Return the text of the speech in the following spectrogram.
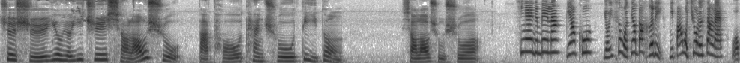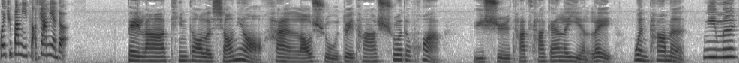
这时，又有一只小老鼠把头探出地洞。小老鼠说：“亲爱的贝拉，不要哭。有一次我掉到河里，你把我救了上来，我会去帮你找项链的。”贝拉听到了小鸟和老鼠对他说的话，于是他擦干了眼泪，问他们：“你们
